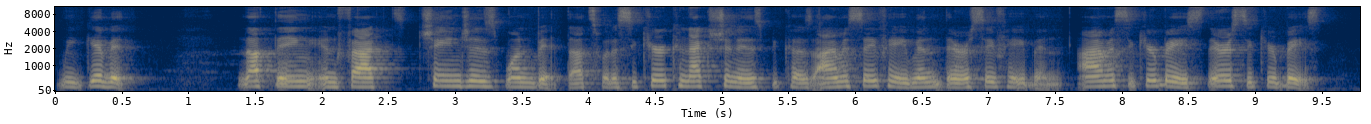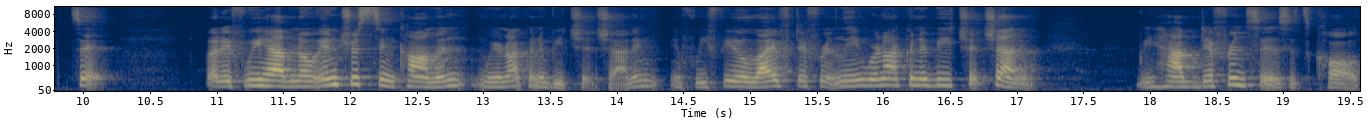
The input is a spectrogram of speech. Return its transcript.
we give it. Nothing, in fact, changes one bit. That's what a secure connection is because I'm a safe haven, they're a safe haven. I'm a secure base, they're a secure base. That's it. But if we have no interests in common, we're not going to be chit chatting. If we feel life differently, we're not going to be chit chatting. We have differences, it's called.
